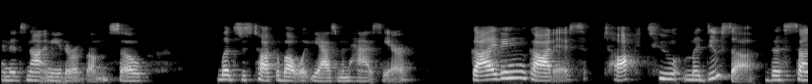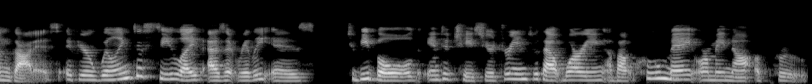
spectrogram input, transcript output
and it's not in either of them. So let's just talk about what Yasmin has here. Guiding goddess, talk to Medusa, the sun goddess. If you're willing to see life as it really is, to be bold, and to chase your dreams without worrying about who may or may not approve.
